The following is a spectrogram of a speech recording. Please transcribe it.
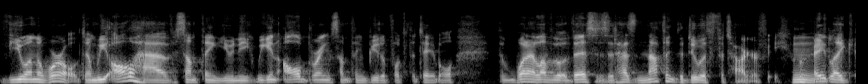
view on the world and we all have something unique we can all bring something beautiful to the table what I love about this is it has nothing to do with photography, mm. right? Like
